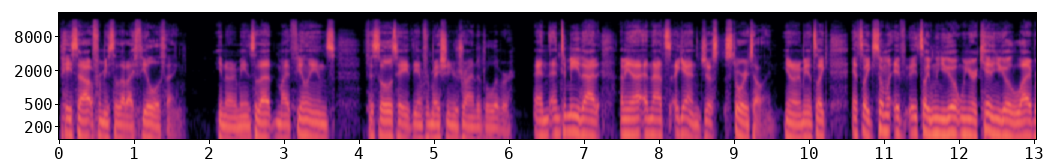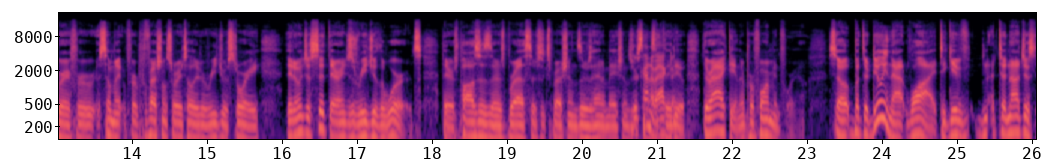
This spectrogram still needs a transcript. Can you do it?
pace it out for me so that I feel a thing. You know what I mean? So that my feelings facilitate the information you're trying to deliver. And and to me that I mean and that's again just storytelling. You know what I mean? It's like it's like someone if it's like when you go when you're a kid and you go to the library for some for a professional storyteller to read you a story, they don't just sit there and just read you the words. There's pauses, there's breaths, there's expressions, there's animations, there's kind of that they do. They're acting, they're performing for you. So, but they're doing that why? To give to not just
